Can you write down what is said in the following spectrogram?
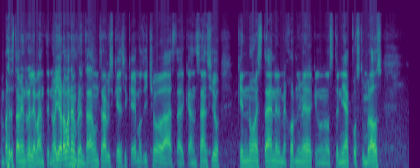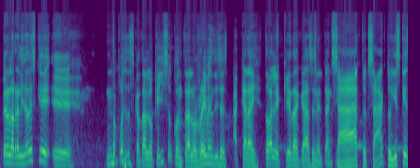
me parece también relevante, ¿no? Y ahora van a enfrentar a un Travis Kelsey que hemos dicho hasta el cansancio que no está en el mejor nivel, que nos tenía acostumbrados. Pero la realidad es que eh, no puedes descartar. Lo que hizo contra los Ravens, dices, ah, caray, todavía le queda gas en el tanque. Exacto, exacto. Y es que,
